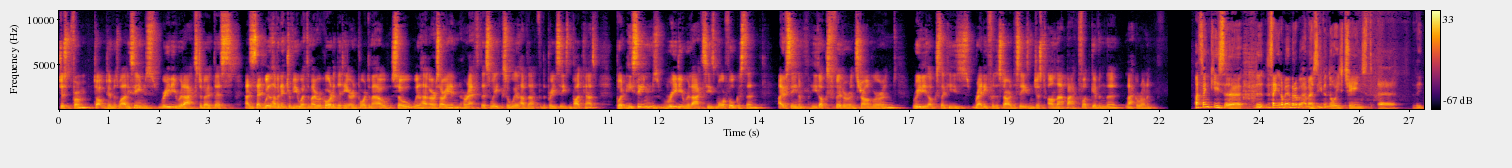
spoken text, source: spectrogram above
just from talking to him as well? He seems really relaxed about this. As I said, we'll have an interview with him. I recorded it here in Portimao, so we'll have, or sorry, in Jerez this week, so we'll have that for the pre-season podcast. But he seems really relaxed. He's more focused than I've seen him. He looks fitter and stronger and really looks like he's ready for the start of the season, just on that back foot, given the lack of running. I think he's uh, the, the thing to remember about him is even though he's changed uh, the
